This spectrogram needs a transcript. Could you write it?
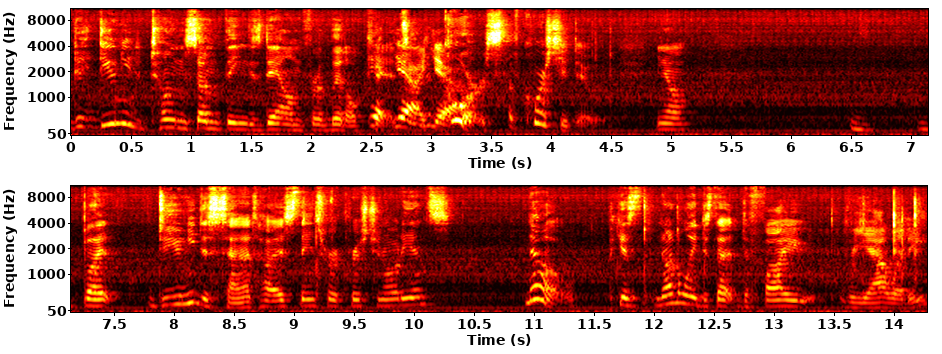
Do, do you need to tone some things down for little Yeah, kids? yeah, of yeah. course, of course you do. You know, but do you need to sanitize things for a Christian audience? No, because not only does that defy reality.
